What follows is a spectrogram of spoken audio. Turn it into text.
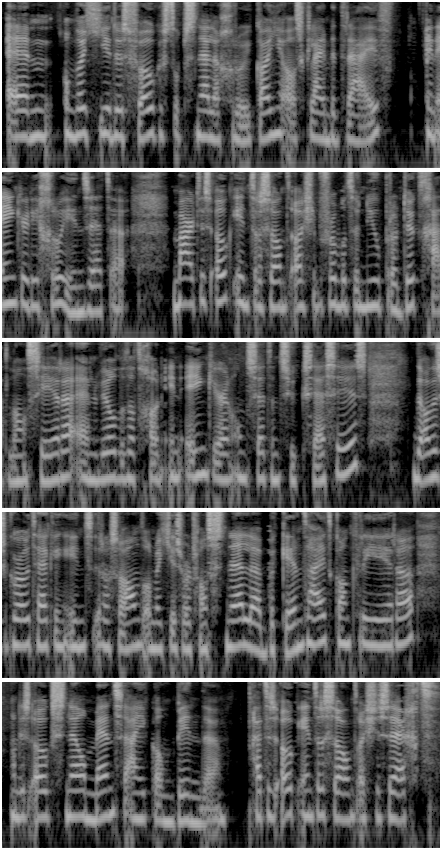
En omdat je je dus focust op snelle groei, kan je als klein bedrijf in één keer die groei inzetten. Maar het is ook interessant als je bijvoorbeeld een nieuw product gaat lanceren en wil dat dat gewoon in één keer een ontzettend succes is. Dan is growth hacking interessant omdat je een soort van snelle bekendheid kan creëren. En dus ook snel mensen aan je kan binden. Het is ook interessant als je zegt:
